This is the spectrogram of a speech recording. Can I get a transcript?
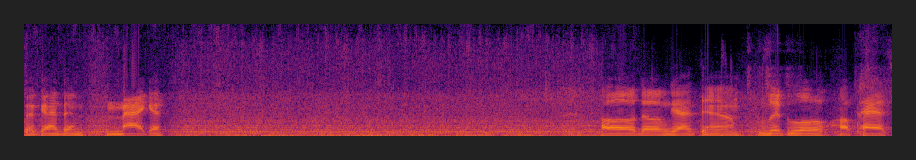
The goddamn maggot. Oh, them goddamn liberal a pass.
